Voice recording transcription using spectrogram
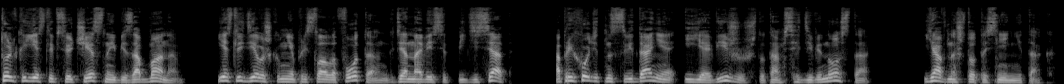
только если все честно и без обмана. Если девушка мне прислала фото, где она весит 50, а приходит на свидание, и я вижу, что там все 90, явно что-то с ней не так.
